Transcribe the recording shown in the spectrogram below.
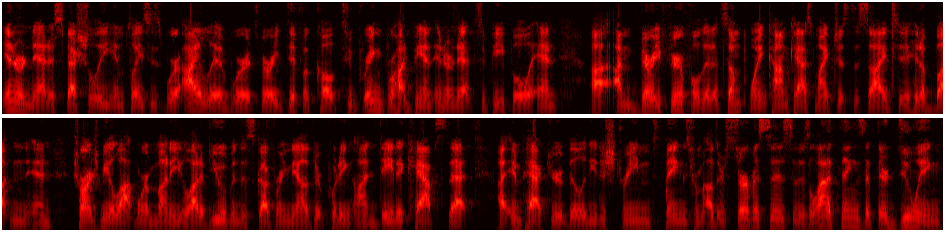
internet, especially in places where I live, where it's very difficult to bring broadband internet to people. And uh, I'm very fearful that at some point Comcast might just decide to hit a button and charge me a lot more money. A lot of you have been discovering now that they're putting on data caps that uh, impact your ability to stream things from other services. So there's a lot of things that they're doing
